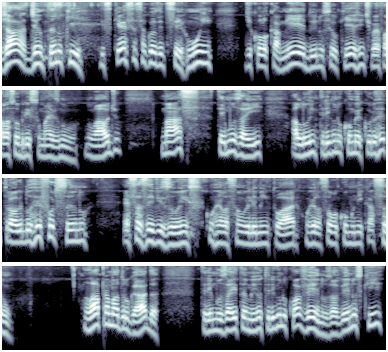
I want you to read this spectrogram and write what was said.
Já adiantando que esquece essa coisa de ser ruim, de colocar medo e não sei o que, a gente vai falar sobre isso mais no, no áudio, mas temos aí a Lua em trígono com Mercúrio retrógrado reforçando essas revisões com relação ao elemento ar, com relação à comunicação. Lá para a madrugada, teremos aí também o trígono com a Vênus, a Vênus que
